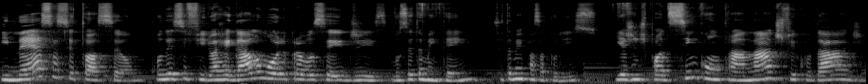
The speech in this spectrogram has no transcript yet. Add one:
E nessa situação, quando esse filho arregala um olho para você e diz: Você também tem? Você também passa por isso? E a gente pode se encontrar na dificuldade,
